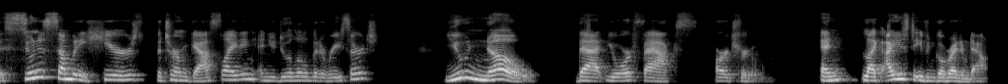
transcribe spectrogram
as soon as somebody hears the term gaslighting and you do a little bit of research, you know that your facts are true. And like I used to even go write them down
